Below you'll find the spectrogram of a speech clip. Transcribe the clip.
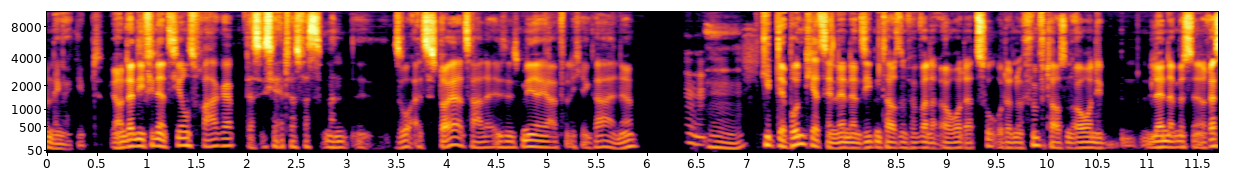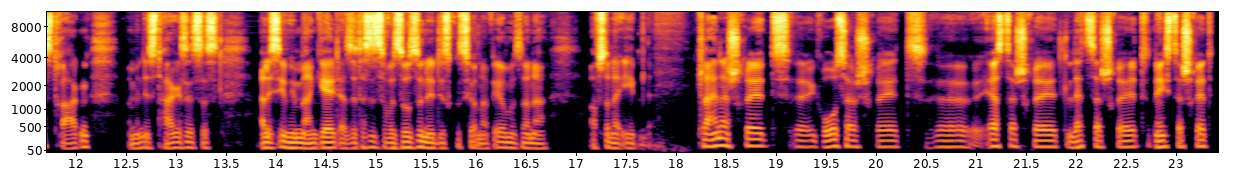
schon länger gibt. Ja, und dann die Finanzierungsfrage, das ist ja etwas, was man äh, so als Steuerzahler ist, ist mir ja völlig egal, ne? Mhm. Gibt der Bund jetzt den Ländern 7.500 Euro dazu oder nur 5.000 Euro und die Länder müssen den Rest tragen? Am Ende des Tages ist das alles irgendwie mein Geld. Also das ist sowieso so eine Diskussion auf so einer, auf so einer Ebene. Kleiner Schritt, äh, großer Schritt, äh, erster Schritt, letzter Schritt, nächster Schritt.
